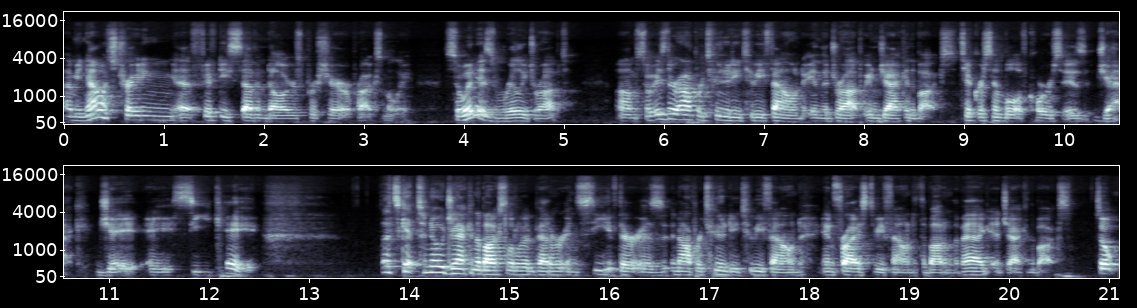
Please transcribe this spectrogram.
I mean, now it's trading at fifty-seven dollars per share approximately. So it has really dropped. Um, so is there opportunity to be found in the drop in Jack in the Box? Ticker symbol, of course, is Jack, J A C K let's get to know Jack in the Box a little bit better and see if there is an opportunity to be found and fries to be found at the bottom of the bag at Jack in the Box. So,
